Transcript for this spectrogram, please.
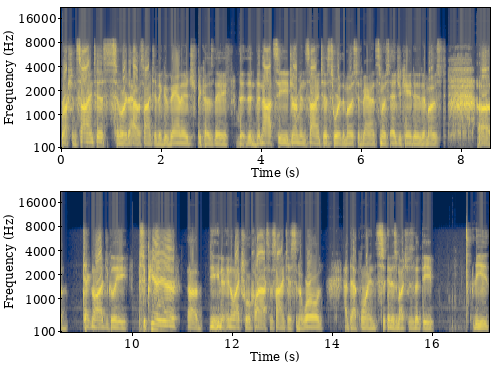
Russian scientists in order to have a scientific advantage because they the, the, the Nazi German scientists were the most advanced, most educated, and most uh, technologically superior, uh, you know, intellectual class of scientists in the world at that point. In as much as that the the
